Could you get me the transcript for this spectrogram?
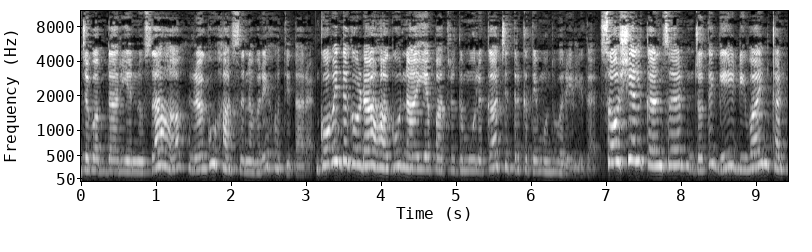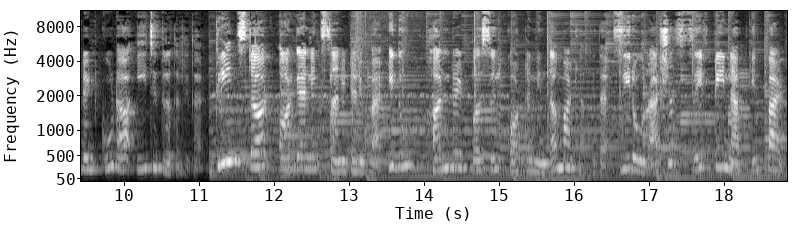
ಜವಾಬ್ದಾರಿಯನ್ನು ಸಹ ರಘು ಹಾಸನ್ ಅವರೇ ಹೊತ್ತಿದ್ದಾರೆ. ಗೋವಿಂದಗೌಡ ಹಾಗೂ ನಾಯಿಯ ಪಾತ್ರದ ಮೂಲಕ ಚಿತ್ರಕಥೆ ಮುಂದುವರೆಯಲಿದೆ. ಸೋಷಿಯಲ್ ಕನ್ಸರ್ನ್ ಜೊತೆಗೆ ಡಿವೈನ್ ಕಂಟೆಂಟ್ ಕೂಡ ಈ ಚಿತ್ರದಲ್ಲಿದೆ. Green Star organic sanitary pad ಇದು ಹಂಡ್ರೆಡ್ ಪರ್ಸೆಂಟ್ ಕಾಟನ್ನಿಂದ ಮಾಡಲಾಗಿದೆ. Zero rashes safety napkin pad.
